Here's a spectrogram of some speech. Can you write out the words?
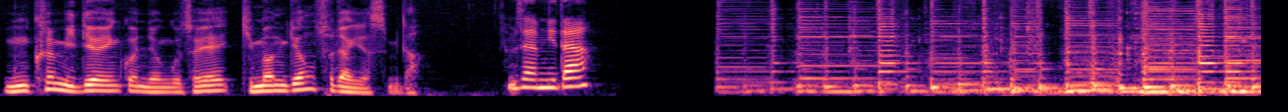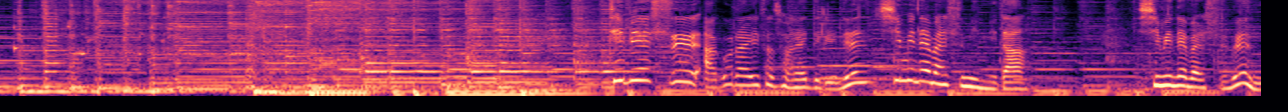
뭉클 미디어 인권 연구소의 김원경 소장이었습니다. 감사합니다. TBS 아고라에서 전해드리는 시민의 말씀입니다. 시민의 말씀은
